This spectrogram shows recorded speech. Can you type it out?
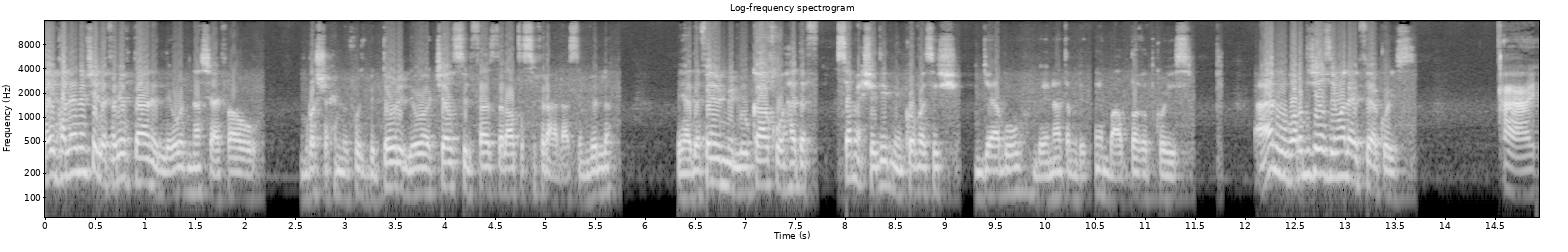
طيب خلينا نمشي لفريق ثاني اللي هو الناس شايفاه مرشح إنه يفوز بالدوري اللي هو تشيلسي اللي فاز 3-0 على أستون فيلا. بهدفين من لوكاكو هدف سمح شديد من كوفاسيش جابوا بيناتهم الاثنين بعد ضغط كويس أنا مباراة تشيلسي ما لعب فيها كويس آي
